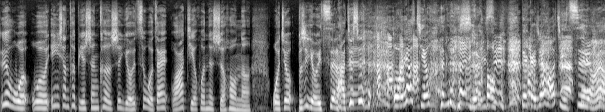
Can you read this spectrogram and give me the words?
因为我我印象特别深刻的是，有一次我在我要结婚的时候呢，我就不是有一次啦，就是 我要结婚的时候，对，感觉好几次有没有？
